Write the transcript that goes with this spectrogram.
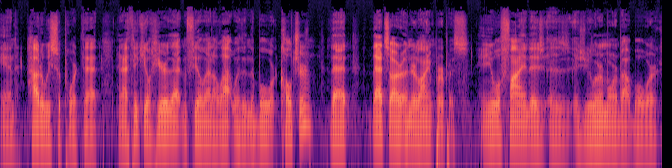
And how do we support that? And I think you'll hear that and feel that a lot within the bulwark culture. That that's our underlying purpose. And you will find as, as, as you learn more about Bulwark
